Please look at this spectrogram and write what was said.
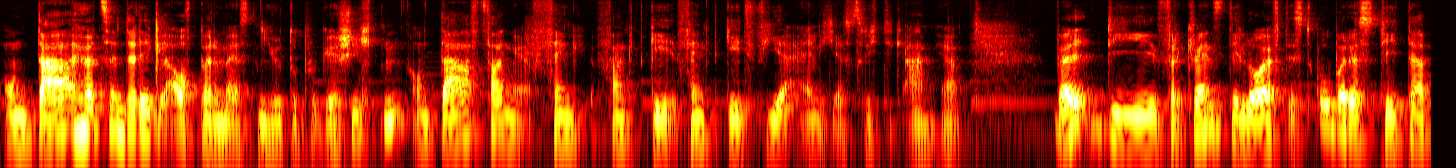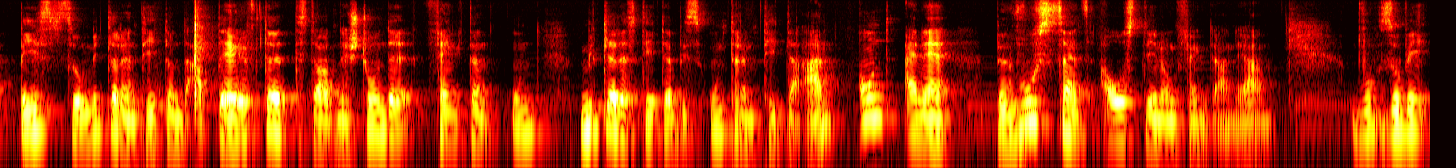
Und da hört es in der Regel auf bei den meisten YouTube-Geschichten und da fang, fängt, fängt, fängt Gate 4 eigentlich erst richtig an. Ja. Weil die Frequenz, die läuft, ist oberes Theta bis zum mittleren Theta und ab der Hälfte, das dauert eine Stunde, fängt dann und mittleres Theta bis unterem Theta an und eine Bewusstseinsausdehnung fängt an. Ja so wie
